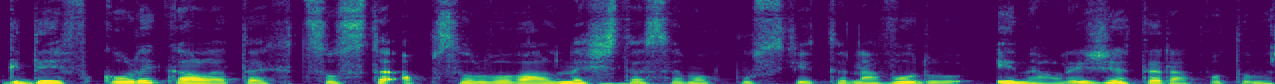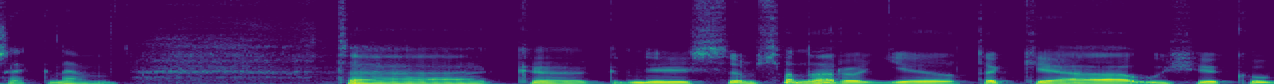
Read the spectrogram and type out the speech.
kdy v kolika letech, co jste absolvoval, než jste se mohl pustit na vodu vodu i na liže teda potom řekneme. Tak když jsem se narodil, tak já už jako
